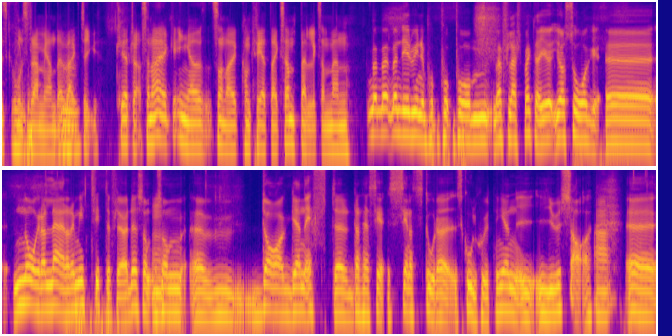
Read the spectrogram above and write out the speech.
diskussionsfrämjande mm. verktyg. Det tror jag. Sen har jag inga sådana konkreta exempel, liksom, men men, men, men, det du är inne på, på, på med Flashback, där, jag, jag såg eh, några lärare i mitt Twitterflöde som, mm. som eh, dagen efter den här senaste stora skolskjutningen i, i USA ah. eh,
